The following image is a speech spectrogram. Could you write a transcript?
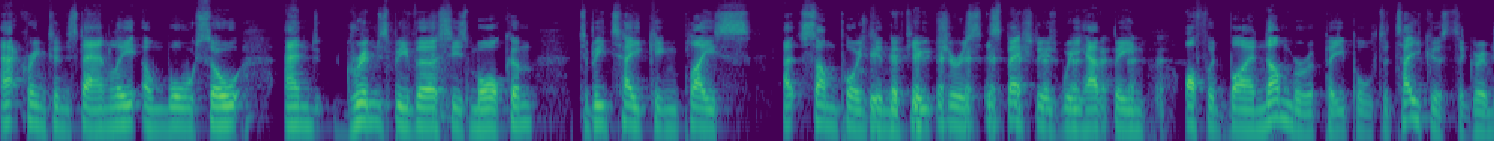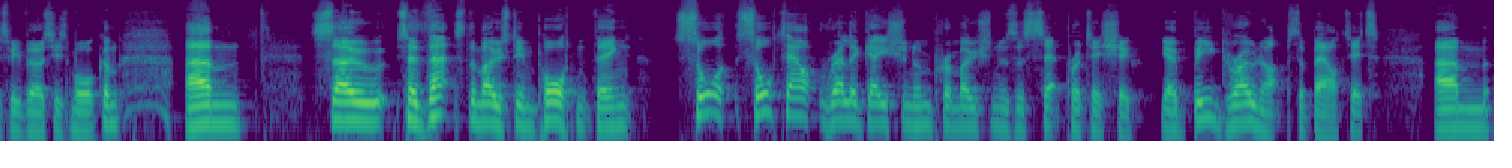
Accrington Stanley and Walsall and Grimsby versus Morecambe to be taking place at some point in the future, especially as we have been offered by a number of people to take us to Grimsby versus Morecambe. Um, so, so that's the most important thing. Sort sort out relegation and promotion as a separate issue. You know, be grown ups about it. Um,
